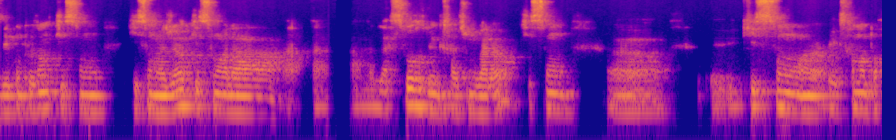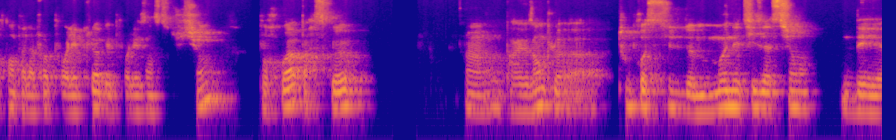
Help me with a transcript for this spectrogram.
des, composantes qui sont, qui sont majeures, qui sont à la source d'une création de valeur, qui sont qui sont euh, extrêmement importantes à la fois pour les clubs et pour les institutions. Pourquoi? Parce que, euh, par exemple, euh, tout processus de monétisation des,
